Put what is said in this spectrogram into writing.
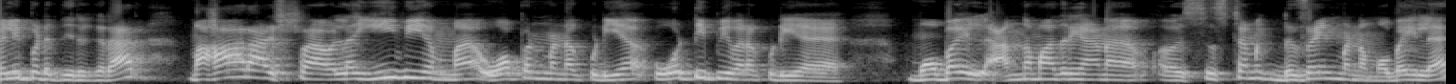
வெளிப்படுத்தி இருக்கிறார் மகாராஷ்டிராவில் இவிஎம்மை ஓப்பன் பண்ணக்கூடிய ஓடிபி வரக்கூடிய மொபைல் அந்த மாதிரியான சிஸ்டமிக் டிசைன் பண்ண மொபைலை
